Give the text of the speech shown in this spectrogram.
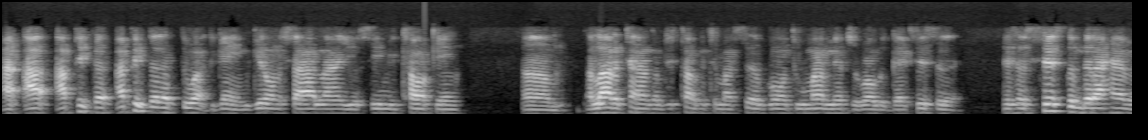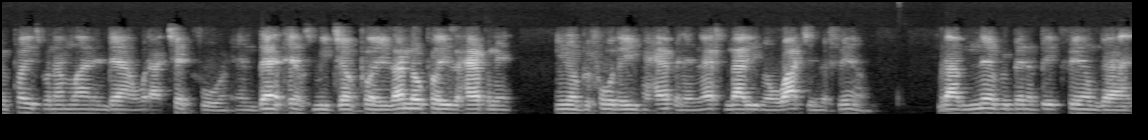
I, I, I pick up I pick that up throughout the game. We get on the sideline, you'll see me talking. Um, a lot of times I'm just talking to myself, going through my mental Rolodex. It's a it's a system that I have in place when I'm lining down what I check for, and that helps me jump plays. I know plays are happening, you know, before they even happen, and that's not even watching the film. But I've never been a big film guy.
